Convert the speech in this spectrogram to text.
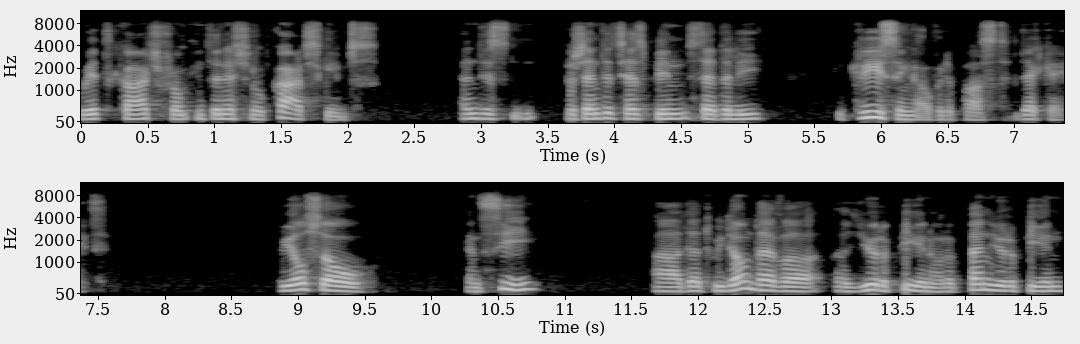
with cards from international card schemes. And this percentage has been steadily increasing over the past decade. We also can see uh, that we don't have a, a European or a pan-European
